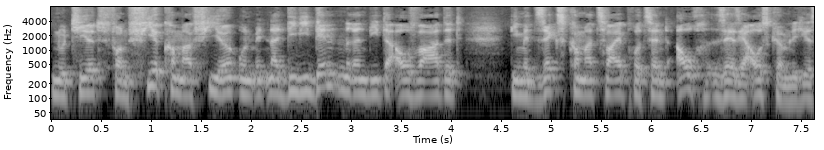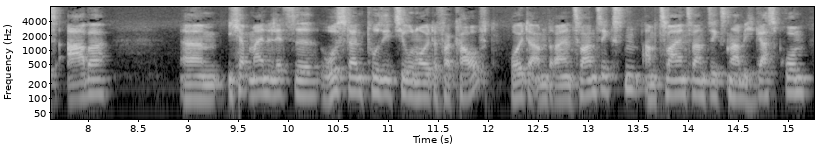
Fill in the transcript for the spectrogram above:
notiert von 4,4 und mit einer Dividendenrendite aufwartet, die mit 6,2 Prozent auch sehr, sehr auskömmlich ist. Aber ähm, ich habe meine letzte Russland-Position heute verkauft, heute am 23. Am 22. habe ich Gazprom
